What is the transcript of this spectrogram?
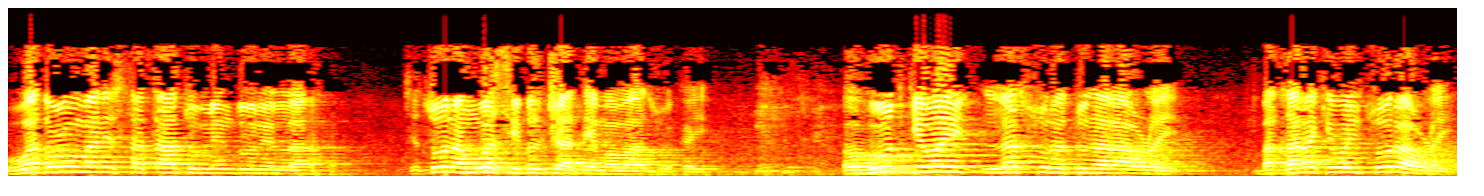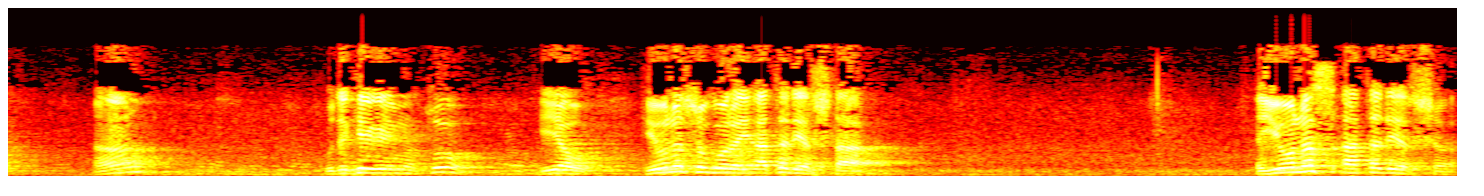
ودعو من استطاعتم من دون الله چې څونه موسی بل چاته مواز وکي هود کې وای لس سورتونه راوړی بقره کې وای څو راوړی ها ودکېږي مو څو یو یونس وګورئ اته درشتا یونس اته درشه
